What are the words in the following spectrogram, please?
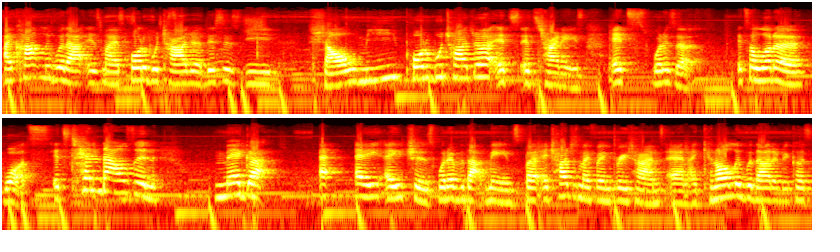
I can't live without is my portable charger. This is the Xiaomi portable charger. It's it's Chinese. It's what is it? It's a lot of watts. It's 10,000 mega AHs, whatever that means. But it charges my phone three times and I cannot live without it because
